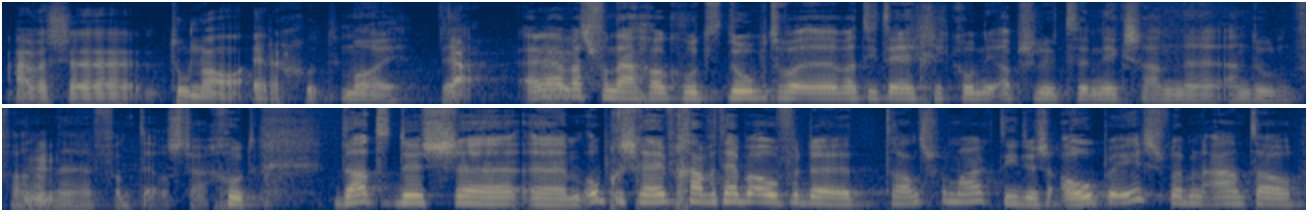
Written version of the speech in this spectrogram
hij was eh, toen al erg goed. Mooi. Ja. Ja, en hij was vandaag ook goed. Doelpunt wat hij tegenkreeg kon hij absoluut niks aan, uh, aan doen van, uh, van Telstar. Goed, dat dus uh, um, opgeschreven. Gaan we het hebben over de transfermarkt die dus open is. We hebben een aantal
